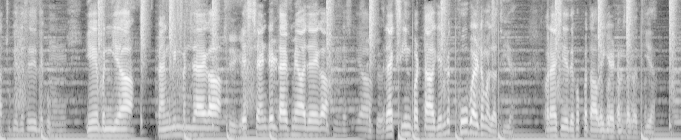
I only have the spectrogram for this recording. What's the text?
आ चुके हैं। जैसे ये देखो हम्म, ये बन गया पेंगुइन बन जाएगा ये सैंडल टाइप में आ जाएगा। जैसे रैक्सीन पट्टा आ गया इनमें खूब आइटम आ जाती है। और ऐसे ये देखो पतावे की आइटम आ जाती है।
